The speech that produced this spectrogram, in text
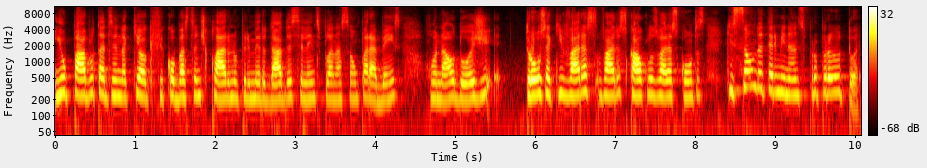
e o Pablo está dizendo aqui, ó, que ficou bastante claro no primeiro dado, excelente explanação, parabéns. Ronaldo hoje trouxe aqui várias, vários cálculos, várias contas que são determinantes para o produtor.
